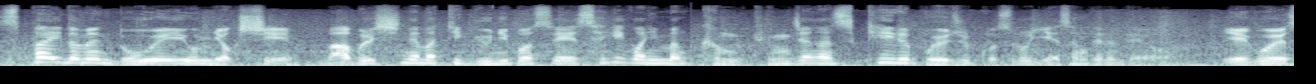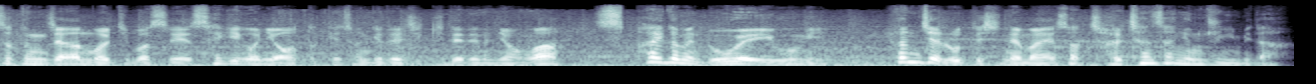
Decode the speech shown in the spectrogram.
스파이더맨 노웨이 홈 역시 마블 시네마틱 유니버스의 세계관인 만큼 굉장한 스케일을 보여줄 것으로 예상되는데요. 예고에서 등장한 멀티버스의 세계관이 어떻게 전개될지 기대되는 영화 스파이더맨 노웨이 홈이 현재 롯데시네마에서 절찬 상영 중입니다.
